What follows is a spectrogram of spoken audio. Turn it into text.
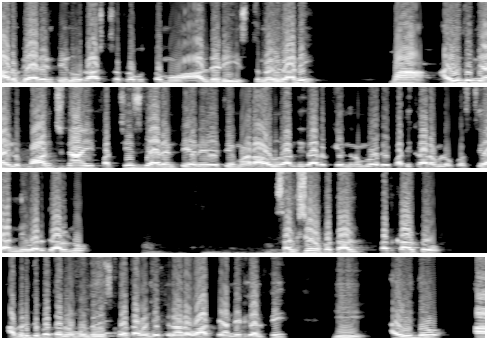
ఆరు గ్యారెంటీలు రాష్ట్ర ప్రభుత్వము ఆల్రెడీ ఇస్తున్నవి కానీ మా ఐదు న్యాయులు పాంచ్ న్యాయ్ పచ్చీస్ గ్యారంటీ అనేది మా రాహుల్ గాంధీ గారు కేంద్రంలో రేపు అధికారంలోకి వస్తే అన్ని వర్గాలను సంక్షేమ పథకాల పథకాలతో అభివృద్ధి పథంలో ముందు తీసుకుపోతామని చెప్పినారు. వాటిని అన్నిటి కలిపి ఈ ఐదు ఆ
